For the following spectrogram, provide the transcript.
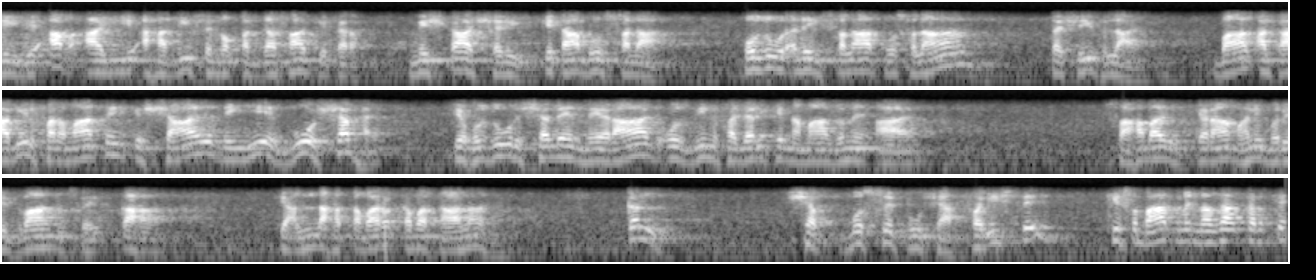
लीजिए, अब आइए अहदीस मुकदसा की तरफ़। मिशका शरीफ किताब सलाह। हजूर सलाम तशरीफ़ लाए। बाद अकाबिर फरमाते कि शायद ये वो शब है कि हजूर शब मेराज उस दिन फजर की नमाज़ में आए। साहबा कराम अली मुरिदवान से कहा कि अल्लाह तबारक ताला ने कल शब मुझसे पूछा, फरिश्ते किस बात में नजा करते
